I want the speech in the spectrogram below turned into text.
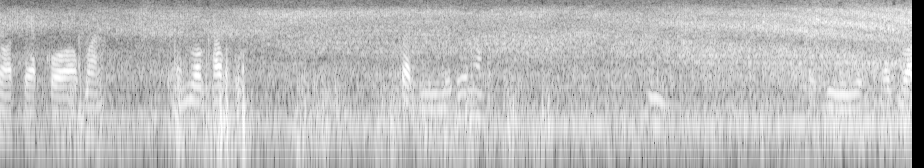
ยอดแตกกอออกมาเห็นบ่ครับก็ดีอยู่ด้วยเนาะ ดีแล้วก็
